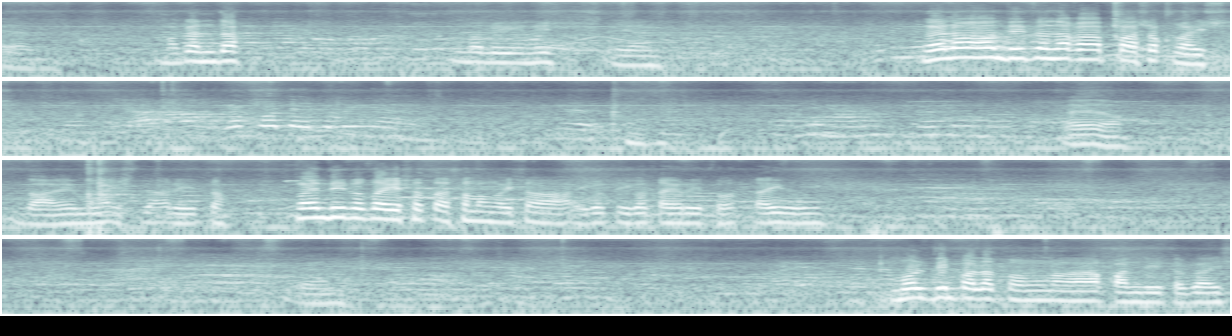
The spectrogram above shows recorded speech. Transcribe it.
Ayan. Maganda. Malinis. Ayan. Ngayon ako dito nakapasok guys. Ayan o. Dami mga isda rito. Ngayon dito tayo sa taas ng mga isa. Ikot-ikot tayo rito. Tayo. Ayan. Mall din pala tong mga pan dito guys.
